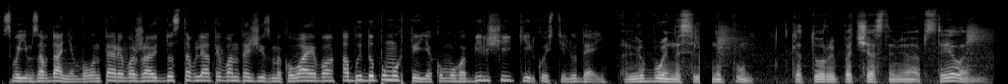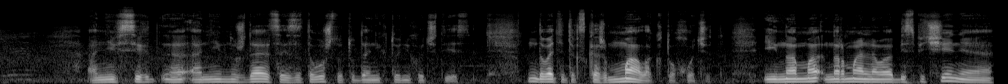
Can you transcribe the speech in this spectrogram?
Своїм завданням волонтери вважають доставляти вантажі з Миколаєва, аби допомогти якомога більшій кількості людей. Любой населенный пункт, который под частыми обстрелами, они, всех, э, они нуждаются из-за того, что туда никто не хочет ездить. Ну, давайте так скажем, мало кто хочет. И норма- нормального обеспечения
